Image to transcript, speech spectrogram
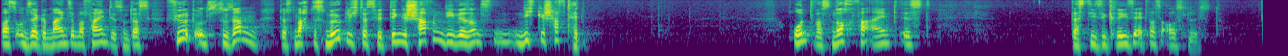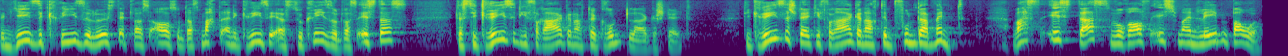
was unser gemeinsamer Feind ist. Und das führt uns zusammen. Das macht es möglich, dass wir Dinge schaffen, die wir sonst nicht geschafft hätten. Und was noch vereint ist, dass diese Krise etwas auslöst. Denn jede Krise löst etwas aus und das macht eine Krise erst zur Krise. Und was ist das? Dass die Krise die Frage nach der Grundlage stellt. Die Krise stellt die Frage nach dem Fundament. Was ist das, worauf ich mein Leben baue?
